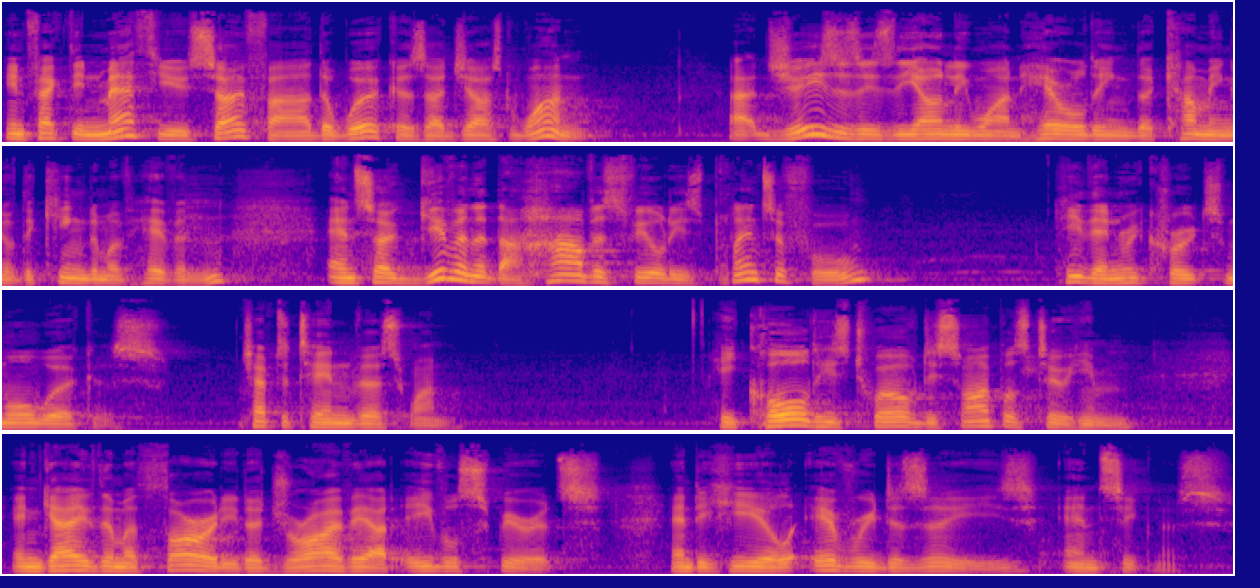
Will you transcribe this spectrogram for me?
In fact, in Matthew, so far, the workers are just one. Uh, Jesus is the only one heralding the coming of the kingdom of heaven. And so, given that the harvest field is plentiful, he then recruits more workers. Chapter 10, verse 1. He called his twelve disciples to him and gave them authority to drive out evil spirits and to heal every disease and sickness.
